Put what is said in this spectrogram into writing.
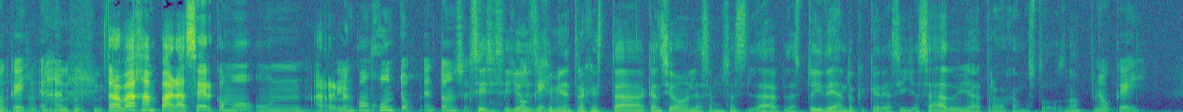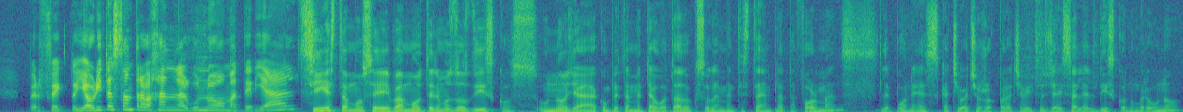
Ok. Trabajan para hacer como un arreglo en conjunto, entonces. Sí, sí, sí, yo les dije, miren, traje esta canción, le hacemos así, la, la estoy ideando que quede así y asado y ya trabajamos todos, ¿no? Ok. Perfecto. ¿Y ahorita están trabajando en algún nuevo material? Sí, estamos, eh, vamos, tenemos dos discos. Uno ya completamente agotado, que solamente está en plataformas. Le pones Cachivache Rock para Chavitos, ya ahí sale el disco número uno.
